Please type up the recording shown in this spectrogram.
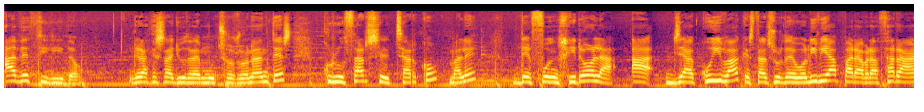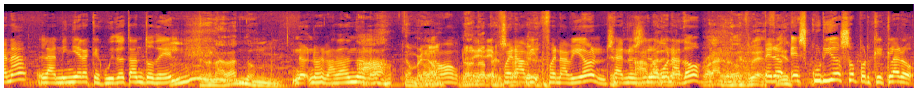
ha decidido gracias a la ayuda de muchos donantes, cruzarse el charco, ¿vale? De Fuengirola a Yacuiba, que está al sur de Bolivia, para abrazar a Ana, la niñera que cuidó tanto de él. Pero nadando. No, no, nadando Ah, no. hombre, no. No, no, eh, fue, en avi- que- fue en avión, o sea, no sé Ah, si luego vale, nadó. Pero es curioso porque, claro,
